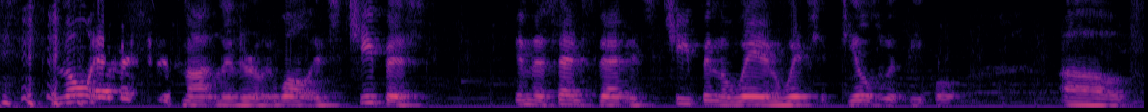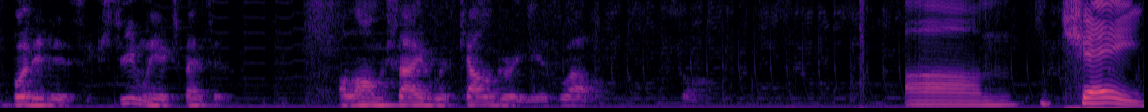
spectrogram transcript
no Edmonton is not literally well it's cheapest in the sense that it's cheap in the way in which it deals with people uh, but it is extremely expensive alongside with calgary as well so Um, Che,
